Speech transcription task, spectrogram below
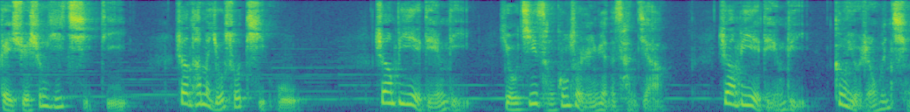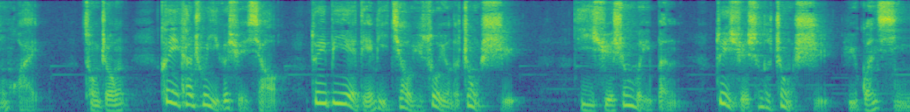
给学生以启迪，让他们有所体悟，让毕业典礼有基层工作人员的参加，让毕业典礼更有人文情怀。从中可以看出一个学校。对毕业典礼教育作用的重视，以学生为本，对学生的重视与关心。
